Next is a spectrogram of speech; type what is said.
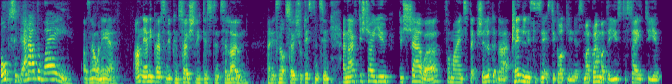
Oops, out of the way. There's no one here. I'm the only person who can socially distance alone and it's not social distancing. And I have to show you the shower for my inspection. Look at that. Cleanliness is next to godliness. My grandmother used to say to you,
